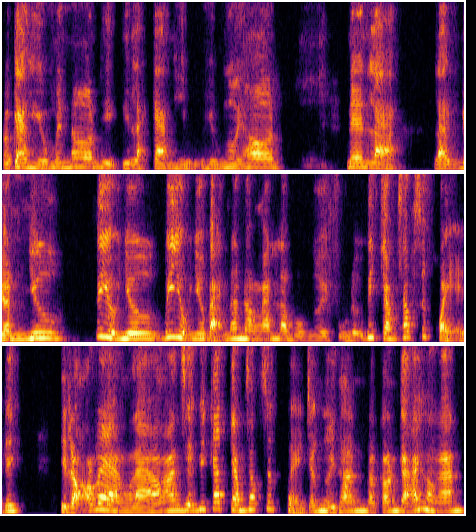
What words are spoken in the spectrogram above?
Và càng hiểu mình hơn thì thì lại càng hiểu hiểu người hơn. Nên là là gần như ví dụ như ví dụ như bản thân hoàng anh là một người phụ nữ biết chăm sóc sức khỏe đi thì rõ ràng là hoàng anh sẽ biết cách chăm sóc sức khỏe cho người thân và con cái hoàng anh.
